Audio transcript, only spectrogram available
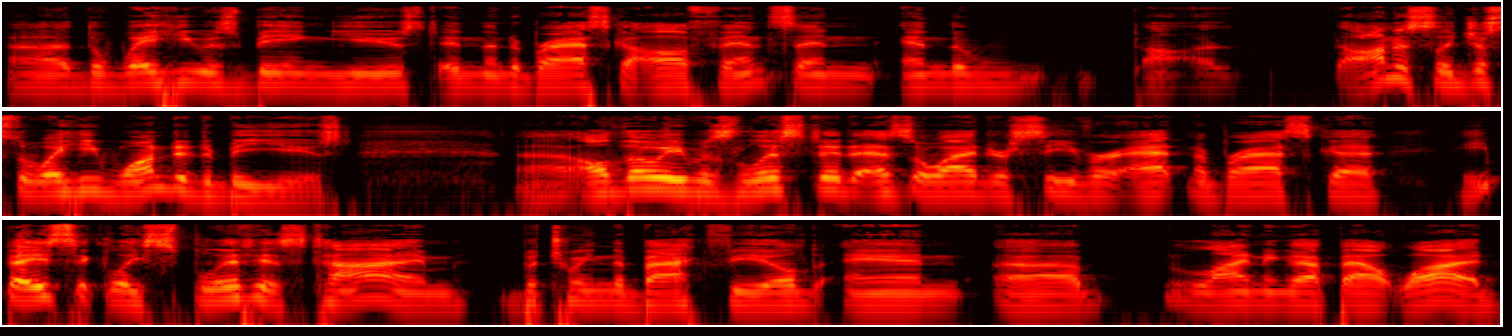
uh, the way he was being used in the Nebraska offense and and the uh, honestly just the way he wanted to be used. Uh, although he was listed as a wide receiver at Nebraska, he basically split his time between the backfield and uh, lining up out wide.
